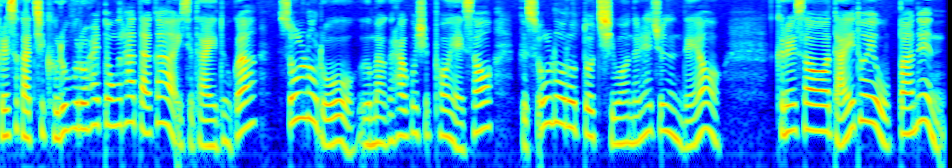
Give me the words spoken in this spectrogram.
그래서 같이 그룹으로 활동을 하다가 이제 다이도가 솔로로 음악을 하고 싶어 해서 그 솔로로 또 지원을 해주는데요. 그래서 나이도의 오빠는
